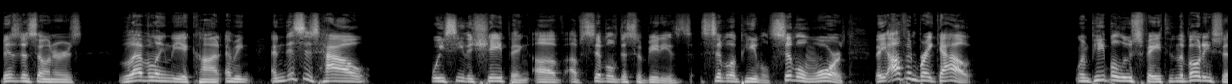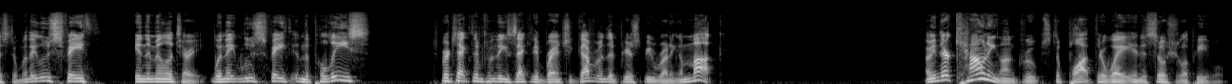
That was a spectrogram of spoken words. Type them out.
business owners, leveling the economy. I mean, and this is how we see the shaping of, of civil disobedience, civil upheaval, civil wars. They often break out when people lose faith in the voting system, when they lose faith in the military, when they lose faith in the police to protect them from the executive branch of government that appears to be running amok. I mean, they're counting on groups to plot their way into social upheaval.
